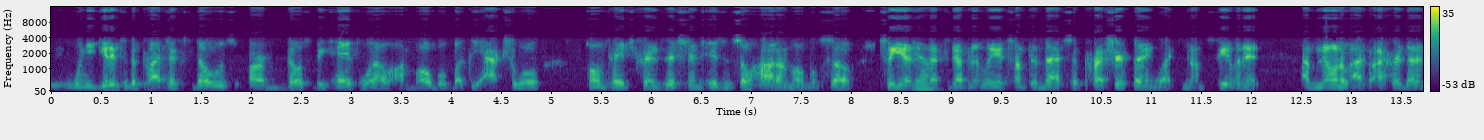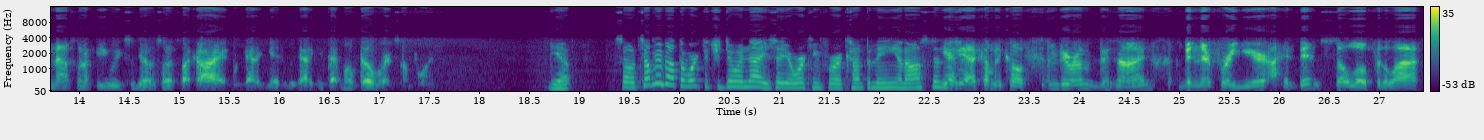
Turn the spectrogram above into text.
when you get into the projects, those are those behave well on mobile, but the actual homepage transition isn't so hot on mobile. So so yeah, Yeah. that's definitely something that's a pressure thing. Like you know, I'm feeling it. I've known. I've, I heard that announcement a few weeks ago, so it's like, all right, we got to get we got to get that moved over at some point. Yep. So tell me about the work that you're doing now. You say you're working for a company in Austin. Yeah, yeah, a company called Sundaram Design. I've been there for a year. I had been solo for the last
